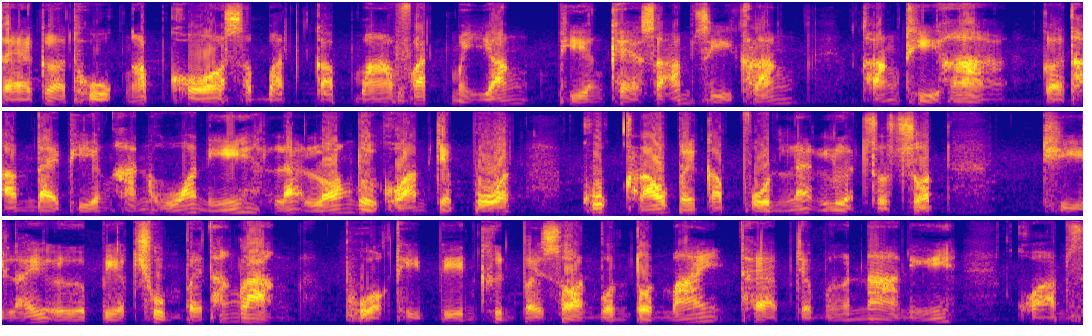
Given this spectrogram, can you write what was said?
แต่ก็ถูกงับคอสะบัดกลับมาฟัดไม่ยัง้ง เพียงแค่สามสี่ครั้ง ครั้งที่ห้าก็ทำได้เพียงหันหัวหนีและร้องด้วยความเจ็บปวด คุกเคล้าไปกับฝุ่นและเลือดสดๆ ที่ไหลเออเปียกชุ่มไปทั้งล่าง พวกที่ปีนขึ้นไปซ่อนบนต้นไม้ แทบจะเหมือนหน้าหนี้ความส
